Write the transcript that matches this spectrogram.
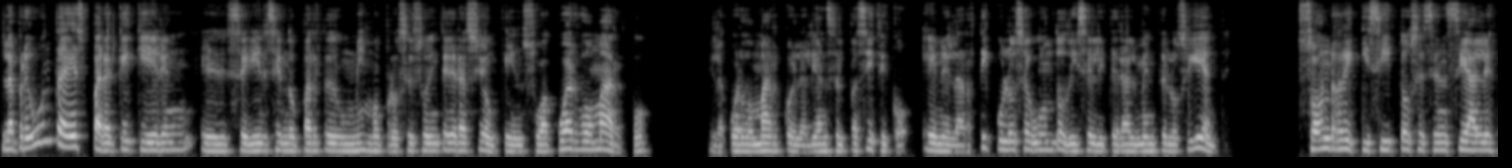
La pregunta es para qué quieren eh, seguir siendo parte de un mismo proceso de integración que en su acuerdo marco, el acuerdo marco de la Alianza del Pacífico, en el artículo segundo dice literalmente lo siguiente son requisitos esenciales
